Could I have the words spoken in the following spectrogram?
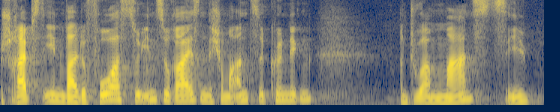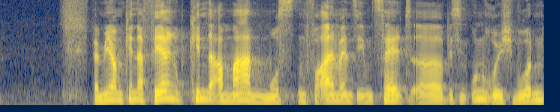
schreibst ihnen, weil du vorhast, zu ihnen zu reisen, dich schon mal anzukündigen. Und du ermahnst sie. Wenn wir am Kinderferien Kinder ermahnen mussten, vor allem wenn sie im Zelt äh, ein bisschen unruhig wurden,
